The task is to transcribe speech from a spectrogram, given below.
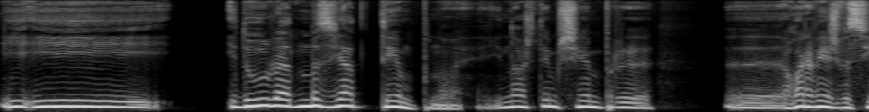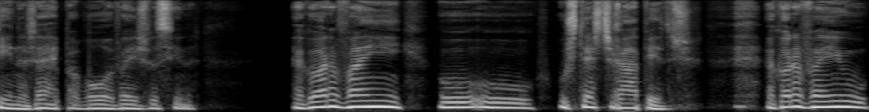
E, e, e, dura demasiado tempo, não é? E nós temos sempre. Uh, agora vêm as vacinas, é pá, boa, vêm as vacinas. Agora o, os testes rápidos. Agora vem o,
